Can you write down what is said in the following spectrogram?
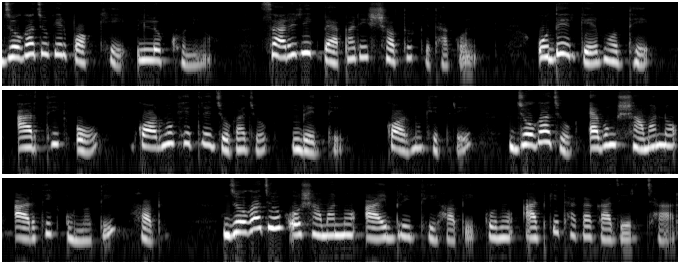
যোগাযোগের পক্ষে লক্ষণীয়। শারীরিক ব্যাপারে সতর্কে থাকুন। ওদেরকে মধ্যে আর্থিক ও কর্মক্ষেত্রে যোগাযোগ বৃদ্ধি। কর্মক্ষেত্রে যোগাযোগ এবং সামান্য আর্থিক উন্নতি হবে। যোগাযোগ ও সামান্য আয় বৃদ্ধি হবে। কোনো আটকে থাকা কাজের ছাড়।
